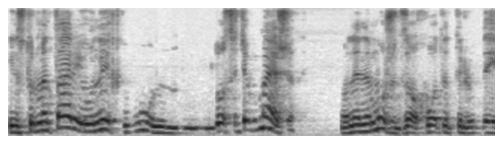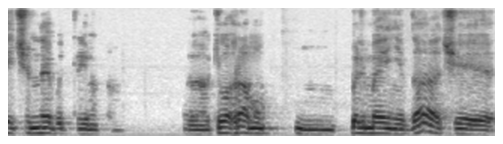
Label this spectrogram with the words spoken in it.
інструментарій у них ну, досить обмежений. Вони не можуть заохотити людей чим-небудь, крім там, кілограмом пельменів, да, чи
